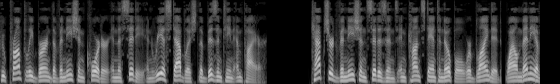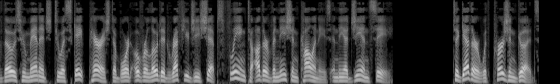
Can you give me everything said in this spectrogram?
who promptly burned the Venetian quarter in the city and re-established the Byzantine Empire. Captured Venetian citizens in Constantinople were blinded, while many of those who managed to escape perished aboard overloaded refugee ships fleeing to other Venetian colonies in the Aegean Sea. Together with Persian goods,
